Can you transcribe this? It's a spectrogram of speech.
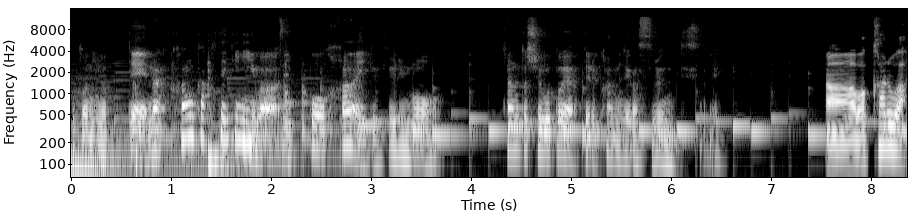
ことによってなんか感覚的には日報を書かない時よりもちゃんと仕事をやってる感じがするんですよね。ああ、わかるわ。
